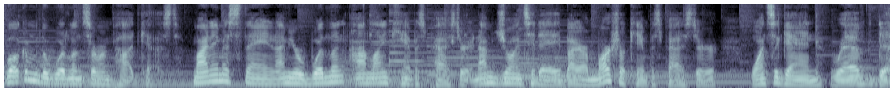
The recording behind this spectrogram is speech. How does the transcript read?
Welcome to the Woodland Sermon Podcast. My name is Thane, and I'm your Woodland online campus pastor, and I'm joined today by our Marshall campus pastor, once again, Rev Dev.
